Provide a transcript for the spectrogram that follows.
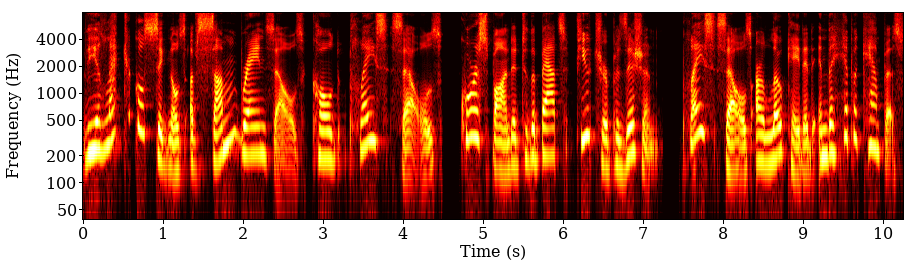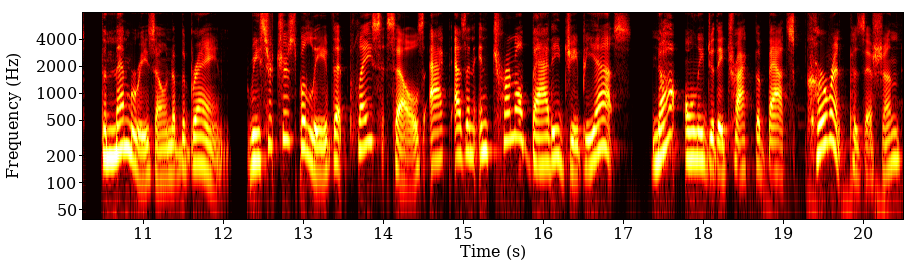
the electrical signals of some brain cells, called place cells, corresponded to the bat's future position. Place cells are located in the hippocampus, the memory zone of the brain. Researchers believe that place cells act as an internal batty GPS. Not only do they track the bat's current position,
